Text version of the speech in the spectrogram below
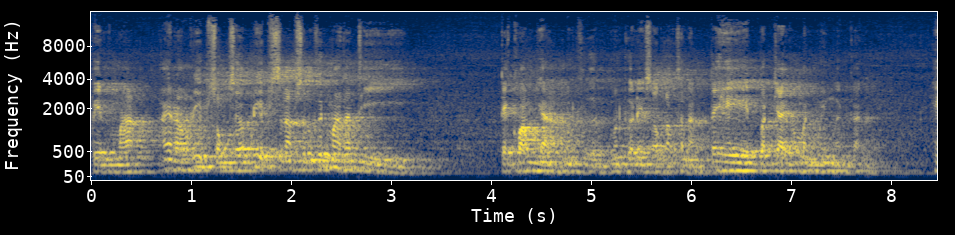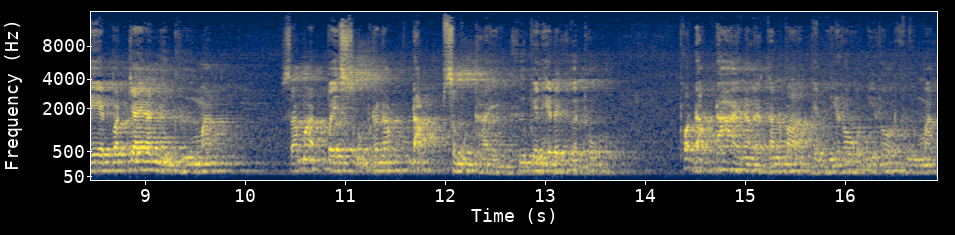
เป็นมรรคให้เรารีบส่งเสริมรีบสนับสนุนขึ้นมาทันที แต่ความอยากมันเกิดมันเกิดในสองลักษณะ แต่เหตุปัจจัยของมันไม่เหมือนกัน เหตุปัจจัยอันหนึ่งคือมรรคสามารถไปสู่ระงับดับสมุทัยคือเป็นเหตุให้เกิดทุกข์เพราะดับได้นั่นแหละท่านว่าเป็นนิโรดนิโรธคือมรรค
